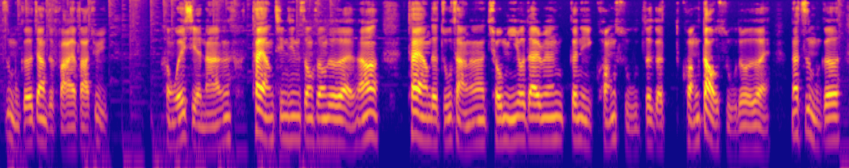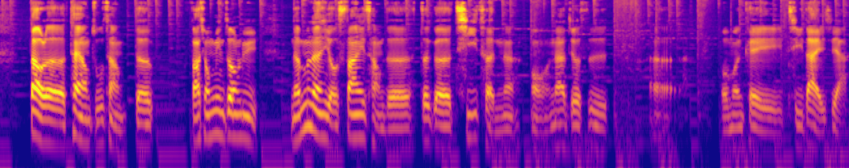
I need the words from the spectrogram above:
字母哥这样子罚来罚去很危险呐。太阳轻轻松松，对不对？然后。太阳的主场呢，球迷又在那边跟你狂数这个狂倒数，对不对？那字母哥到了太阳主场的罚球命中率能不能有上一场的这个七成呢？哦，那就是呃，我们可以期待一下。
